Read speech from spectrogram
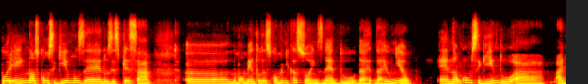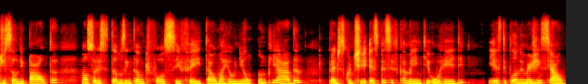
porém nós conseguimos é, nos expressar uh, no momento das comunicações né, do, da, da reunião. É, não conseguindo a adição de pauta, nós solicitamos então que fosse feita uma reunião ampliada para discutir especificamente o rede e este plano emergencial,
